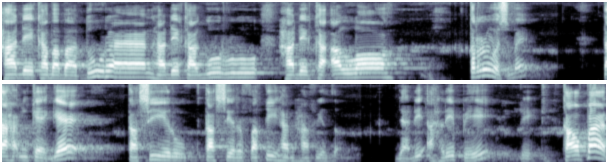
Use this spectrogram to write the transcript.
hade ka babaturan hade ka guru hade ka Allah. Terus be. Tah engkege tasiru tasir faqihan hafidh jadi ahli pi kaopat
